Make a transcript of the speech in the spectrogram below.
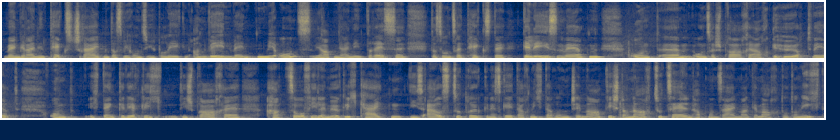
wenn wir einen Text schreiben, dass wir uns überlegen, an wen wenden wir uns. Wir haben ja ein Interesse, dass unsere Texte gelesen werden und ähm, unsere Sprache auch gehört wird. Und ich denke wirklich, die Sprache hat so viele Möglichkeiten, dies auszudrücken. Es geht auch nicht darum, schematisch danach zu zählen, hat man es einmal gemacht oder nicht.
